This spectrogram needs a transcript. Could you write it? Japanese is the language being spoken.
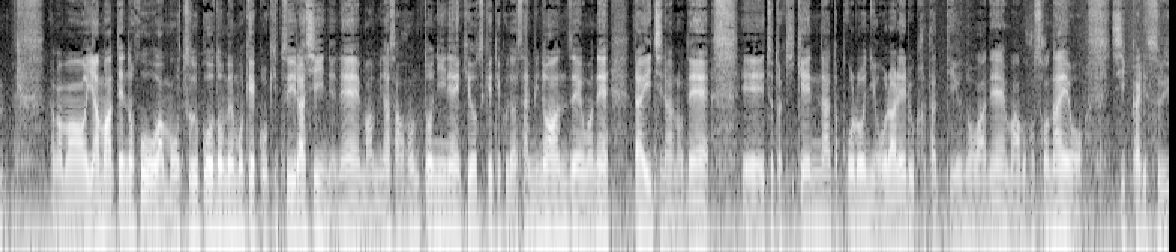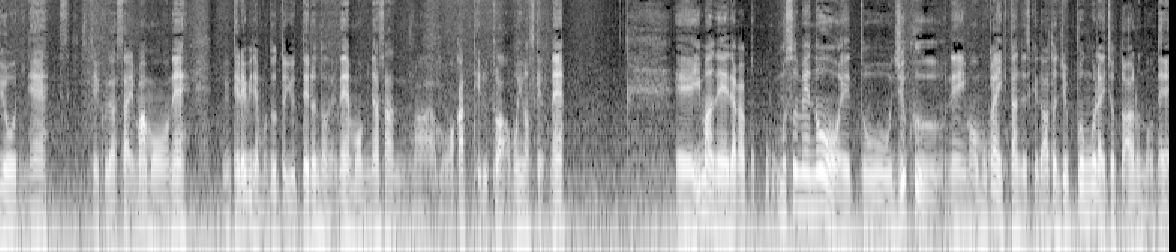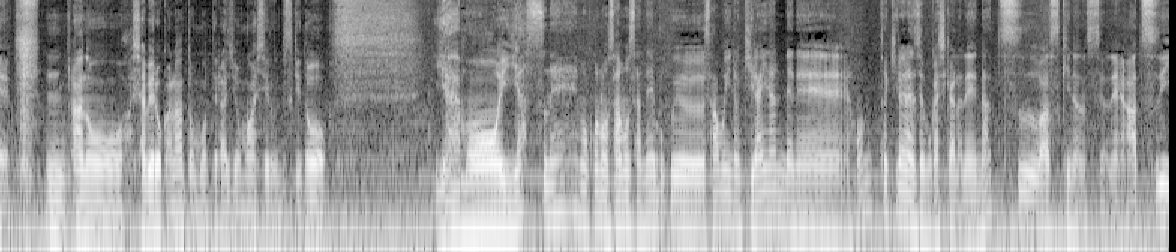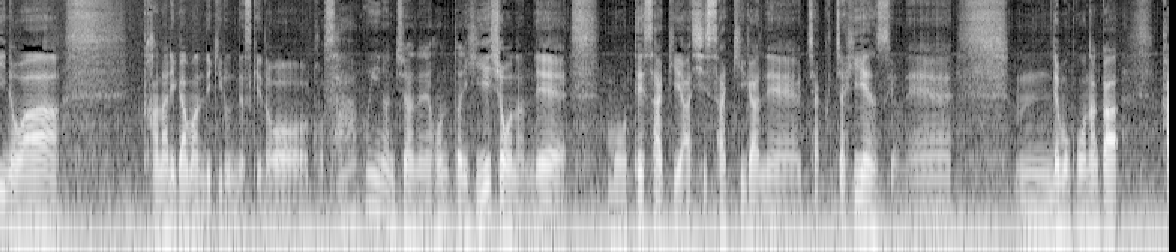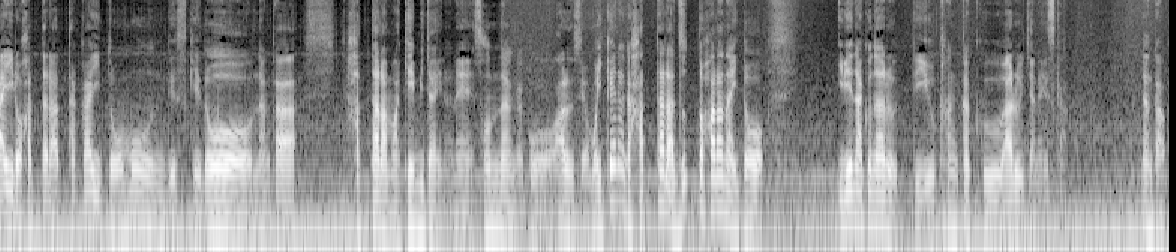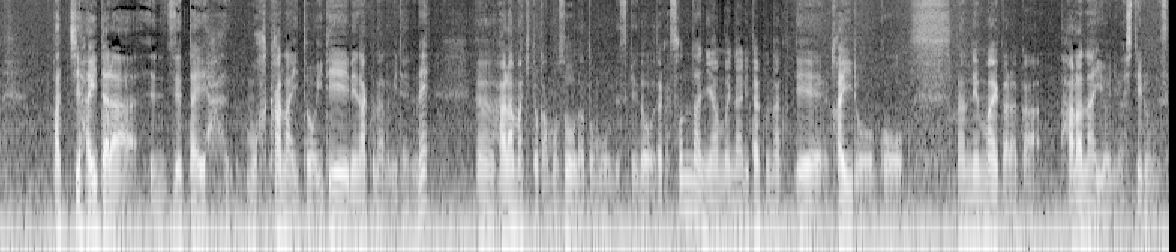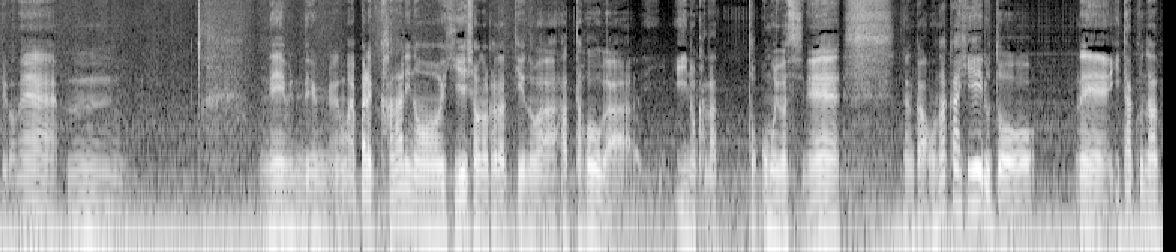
なんかまあ、山手の方はもう通行止めも結構きついらしいんでね、まあ皆さん本当にね、気をつけてください。身の安全はね、第一なので、えー、ちょっと危険なところにおられる方っていうのはね、まあもう備えをしっかりするようにね、してください。まあもうね、テレビでもずっと言ってるのでね、もう皆さんはもう分かっているとは思いますけどね。えー、今ね、だから、娘の、えっ、と、塾ね、今お迎え来たんですけど、あと10分ぐらいちょっとあるので、うん、あの、喋ろうかなと思ってラジオ回してるんですけど、いや、もう嫌っすね。もうこの寒さね。僕、寒いの嫌いなんでね。ほんと嫌いなんですよ、昔からね。夏は好きなんですよね。暑いのは、かなり我慢できるんですけど、こう寒いのんちはね、本当に冷え性なんで、もう手先、足先がね、めちゃくちゃ冷えんすよね。うん、でもこうなんか、カイロ貼ったらあったかいと思うんですけど、なんか、貼ったら負けみたいなね、そんなんがこうあるんですよ。もう一回なんか貼ったらずっと貼らないと入れなくなるっていう感覚あるじゃないですか。なんか、パッチ履いたら絶対もう履かないといてれなくなるみたいなね。うん、腹巻きとかもそうだと思うんですけど、だからそんなんにあんまりなりたくなくて、回路をこう、何年前からか貼らないようにはしてるんですけどね。うん。ねでやっぱりかなりの冷え性の方っていうのは貼った方がいいのかなと思いますしねなんかお腹冷えるとね痛くな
